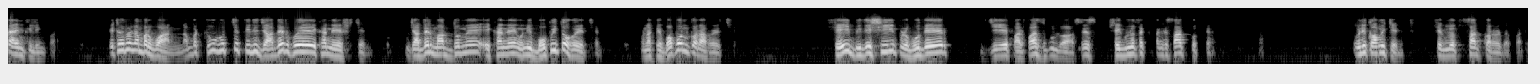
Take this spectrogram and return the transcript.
টাইম কিলিং করা। এটা হলো নাম্বার ওয়ান নাম্বার টু হচ্ছে তিনি যাদের হয়ে এখানে এসছেন, যাদের মাধ্যমে এখানে উনি বপিত হয়েছেন, ওনাকে বপন করা হয়েছে। সেই বিদেশি প্রভুদের যে পারপাসগুলো আছে, সেগুলো তাকে সার্ভ করতে হবে। উনি কমিটেড সেগুলো সার্ভ করার ব্যাপারে।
